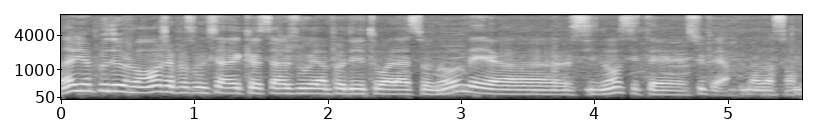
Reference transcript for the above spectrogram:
on a eu un peu de vent, j'ai l'impression que ça, que ça a joué un peu d'étoiles à sono, mais euh, sinon c'était super dans l'ensemble.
